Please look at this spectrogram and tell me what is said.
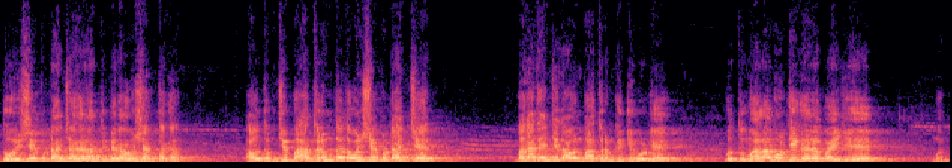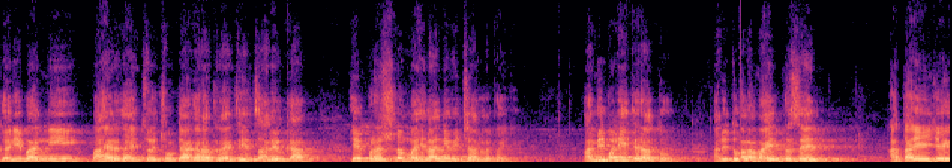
दोनशे फुटांच्या घरात तुम्ही राहू शकता का? अहो तुमची बाथरूम तर दोनशे फुटांची आहेत. बघा त्यांची जाऊन बाथरूम किती मोठे आहेत. मग तुम्हाला मोठी घरं पाहिजे. मग गरिबांनी बाहेर जायचं छोट्या घरात राहायचं हे चालेल का? हे प्रश्न महिलांनी विचारलं पाहिजे. आम्ही पण इथे राहतो. आणि तुम्हाला माहीत नसेल आता हे जे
